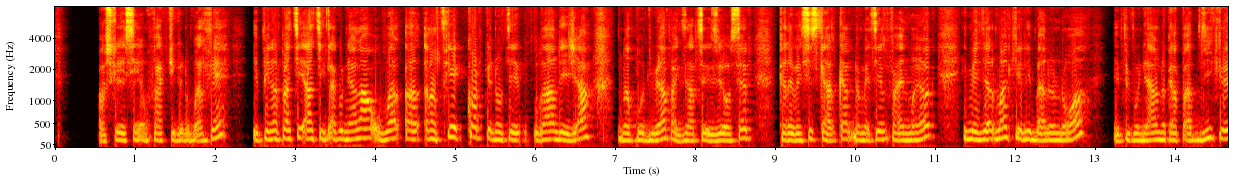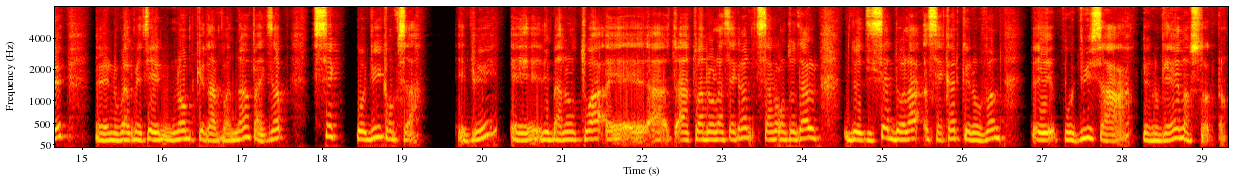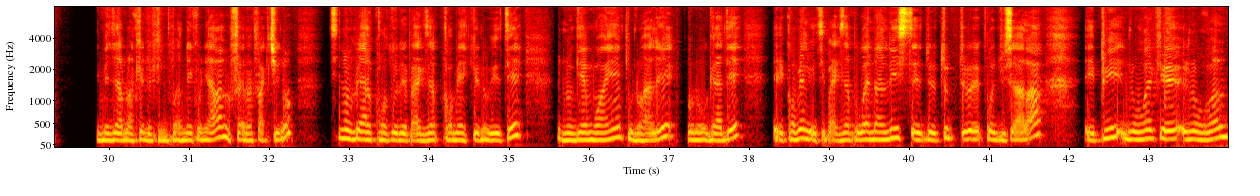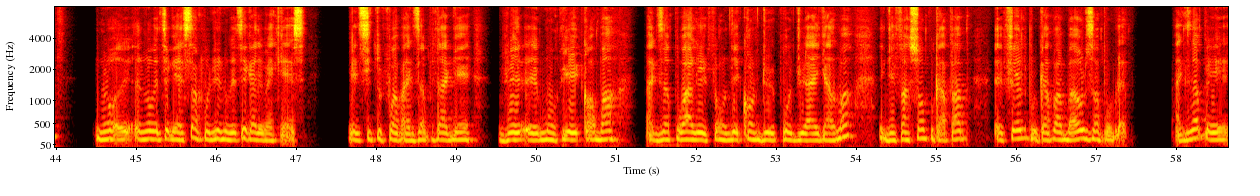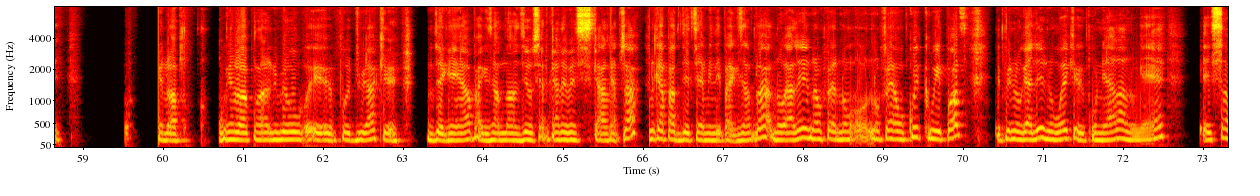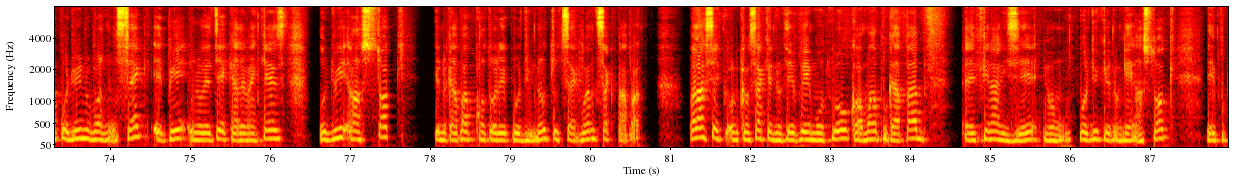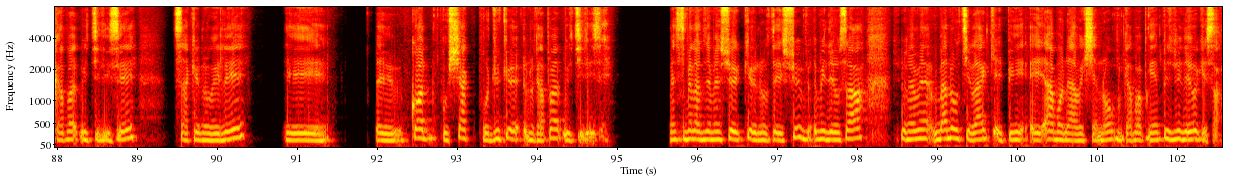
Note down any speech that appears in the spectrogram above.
paske se yon faktur ke nou bral fè. Epi nan pati artik la koun yala, ou bral rentre euh, kote ke nou te bral deja, nan podluyan, par exemple, se 07 46 44 nou metel fayen mayok, imediatman ke li balon nou an, epi koun yala nou kapab di ke euh, nou bral metel nombe ke nan vandan, par exemple, 5 podluy kom sa. Et puis, et les ballons 3, eh, à 3,50$, ça fait un total de 17,50$ que nous vendons et eh, produits ça, que nous gagnons dans le stock. Non? Immédiatement que nous finissons nous ah, faisons une facture. Si nous voulons contrôler, par exemple, combien que nous étions, nous avons moyen pour nous aller, pour nous regarder, et combien nous étions. Par exemple, on est dans la liste de tous les produits ça là, et puis nous voyons que nous vendons, nous, nous étions 100 produits, nous étions 95. Et si toutefois, par exemple, tu as je eh, montrer comment, par exemple, pour aller faire des comptes de produits également, et des façons pour capable eh, faire, pour capable baoul sans problème. Par exemple, eh, on va prendre le numéro de produit que nous avons gagné, par exemple, dans 0786 44 ça. Nous sommes capables de déterminer, par exemple, là, nous allons, nous faisons un quick report, et puis nous regardons, nous voyons que qu'on là, nous gagnons et 100 produits, nous vendons 5, et puis nous étions 95 produits en stock que nous sommes capables de contrôler les produits, nous, toutes 5 ventes, 5 papas. Voilà, c'est comme ça que nous devons montrer comment pour capable de finaliser nos produits que nous gagnons en stock, et pour capable d'utiliser ça que nous relais et, code pour chaque produit que nous sommes capables d'utiliser. Merci mesdames et messieurs que nous suivi la vidéo ça. Je vous remercie, un petit like et puis abonnez avec la chaîne pour capable de plus de vidéos que ça.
